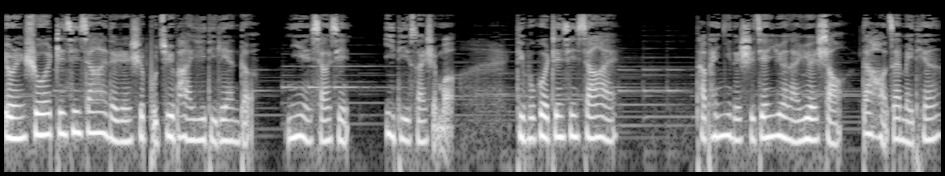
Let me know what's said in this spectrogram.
有人说，真心相爱的人是不惧怕异地恋的。你也相信，异地算什么，抵不过真心相爱。他陪你的时间越来越少，但好在每天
